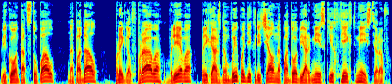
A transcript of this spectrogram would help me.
Виконт отступал, нападал, прыгал вправо, влево, при каждом выпаде кричал наподобие армейских фейхтмейстеров.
